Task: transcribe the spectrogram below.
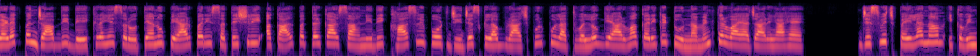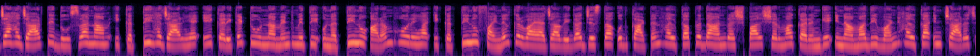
ਗੜਕ ਪੰਜਾਬ ਦੀ ਦੇਖ ਰਹੇ ਸਰੋਤਿਆਂ ਨੂੰ ਪਿਆਰ ਭਰੀ ਸਤਿ ਸ਼੍ਰੀ ਅਕਾਲ ਪੱਤਰਕਾਰ ਸਾਹਨੀ ਦੀ ਖਾਸ ਰਿਪੋਰਟ ਜੀਜਸ ਕਲੱਬ ਰਾਜਪੁਰ ਪੁਲਤ ਵੱਲੋਂ 11ਵਾਂ ਕ੍ਰਿਕਟ ਟੂਰਨਾਮੈਂਟ ਕਰਵਾਇਆ ਜਾ ਰਿਹਾ ਹੈ, ਜਿਸ ਵਿੱਚ ਪਹਿਲਾ ਨਾਮ 51000 ਤੇ ਦੂਸਰਾ ਨਾਮ 31000 ਹੈ। ਇਹ ਕ੍ਰਿਕਟ ਟੂਰਨਾਮੈਂਟ ਮਿਤੀ 29 ਨੂੰ ਆਰੰਭ ਹੋ ਰਿਹਾ 31 ਨੂੰ ਫਾਈਨਲ ਕਰਵਾਇਆ ਜਾਵੇਗਾ, ਜਿਸ ਦਾ ਉਦਘਾਟਨ ਹਲਕਾ ਪ੍ਰਧਾਨ ਰਸ਼ਪਾਲ ਸ਼ਰਮਾ ਕਰਨਗੇ। ਇਨਾਮਾਂ ਦੀ ਵੰਡ ਹਲਕਾ ਇੰਚਾਰਜ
